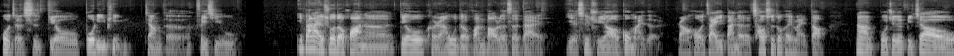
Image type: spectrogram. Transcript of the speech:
或者是丢玻璃瓶这样的废弃物。一般来说的话呢，丢可燃物的环保垃圾袋也是需要购买的，然后在一般的超市都可以买到。那我觉得比较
